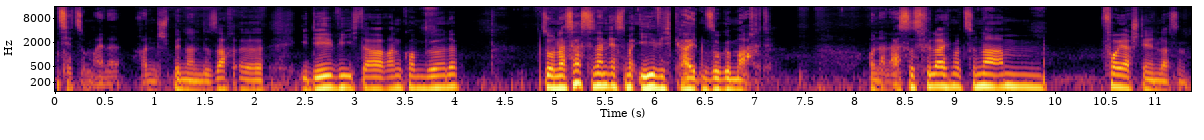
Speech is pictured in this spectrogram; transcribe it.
Ist jetzt so meine ranspinnernde Sache, äh, Idee, wie ich da rankommen würde. So, und das hast du dann erstmal Ewigkeiten so gemacht. Und dann hast du es vielleicht mal zu nah am Feuer stehen lassen.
